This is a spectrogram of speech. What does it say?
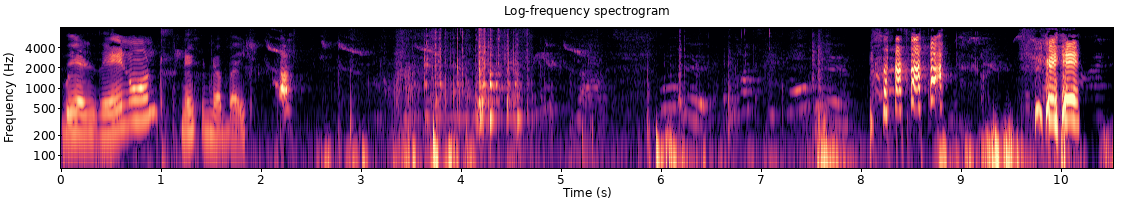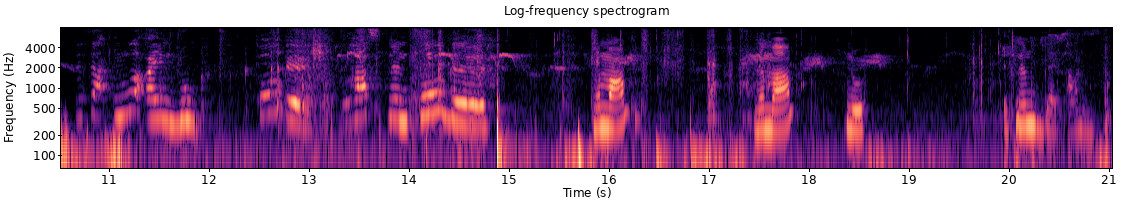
Wir sehen uns nicht in der Base. Vogel, du hast einen Vogel. Das sagt nur ein Noob. Vogel, du hast einen Vogel. Nimm mal. Nimm mal. Nö. Ich nehme gleich an.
